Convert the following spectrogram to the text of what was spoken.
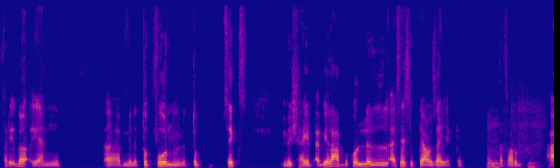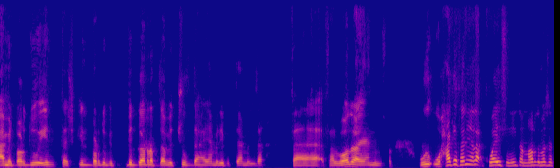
الفريق ده يعني آه، من ال top four من ال top 6 مش هيبقى بيلعب بكل الاساسي بتاعه زيك كده. أنت فرض. عامل برضو إيه التشكيل برضو بت- بتجرب ده بتشوف ده هيعمل إيه بتعمل ده. ف... فالوضع يعني مست... و... وحاجة تانية لا كويس إن أنت النهارده مثلا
